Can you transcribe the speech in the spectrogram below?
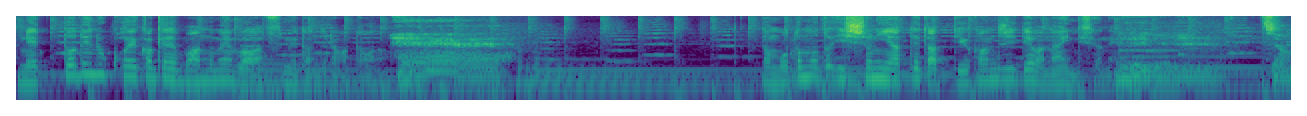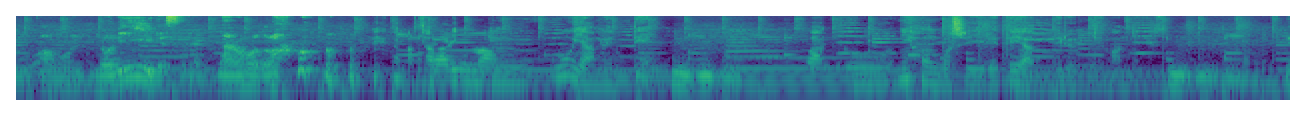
ネットでの声かけでバンドメンバー集めたんじゃなかったかな？へもともと一緒にやってたっていう感じではないんですよね。え。へえじゃあもう、あ、もうよりいいですね。なるほど。なんかサラリーマンを辞めて、うんうんうん。バンドに本腰入れてやってるっていう感じです。うんうんうん。え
